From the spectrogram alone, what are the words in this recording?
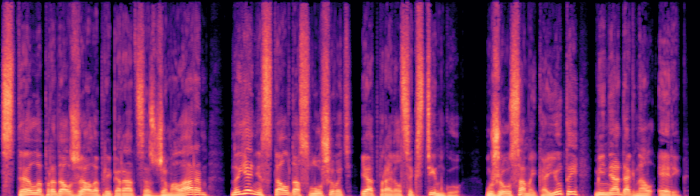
Стелла продолжала припираться с Джамаларом, но я не стал дослушивать и отправился к Стингу. Уже у самой каюты меня догнал Эрик.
